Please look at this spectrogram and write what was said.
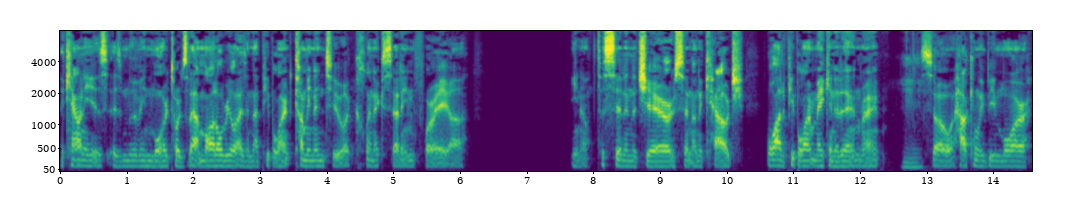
the county is is moving more towards that model, realizing that people aren't coming into a clinic setting for a, uh, you know, to sit in a chair or sit on a couch. A lot of people aren't making it in, right? Mm-hmm. So how can we be more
